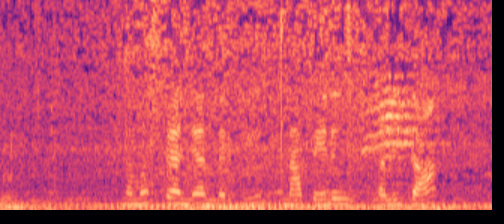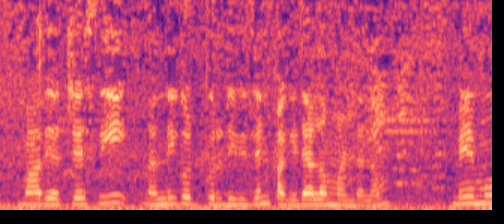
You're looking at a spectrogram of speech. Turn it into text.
నమస్తే అండి అందరికి. నా పేరు లలిత. మాది వచ్చేసి నందిగొట్కూరు డివిజన్ పగిడాలం మండలం. మేము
